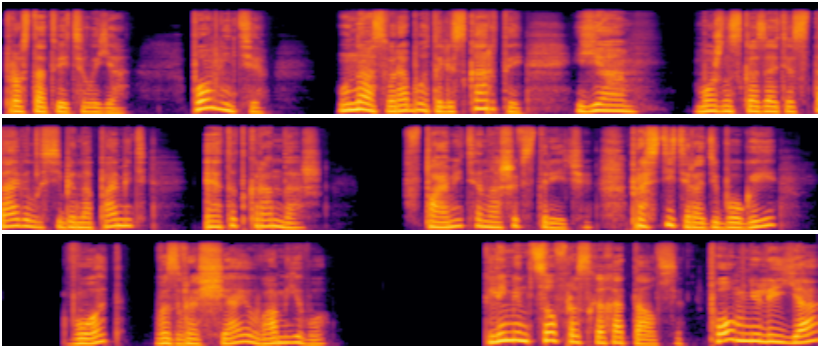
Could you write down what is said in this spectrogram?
просто ответила я. Помните, у нас вы работали с картой, я, можно сказать, оставила себе на память этот карандаш в память о нашей встрече. Простите ради бога и... Вот, возвращаю вам его. Клеменцов расхохотался. Помню ли я?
